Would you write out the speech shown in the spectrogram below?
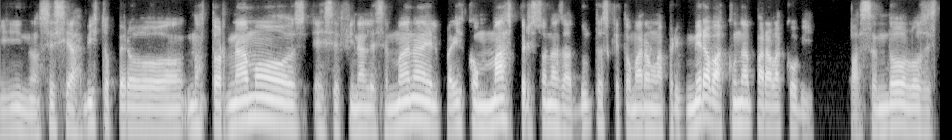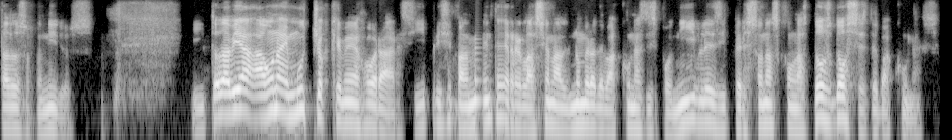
Y no sé si has visto, pero nos tornamos ese final de semana el país con más personas adultas que tomaron la primera vacuna para la COVID, pasando los Estados Unidos. Y todavía aún hay mucho que mejorar, ¿sí? principalmente en relación al número de vacunas disponibles y personas con las dos dosis de vacunas.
